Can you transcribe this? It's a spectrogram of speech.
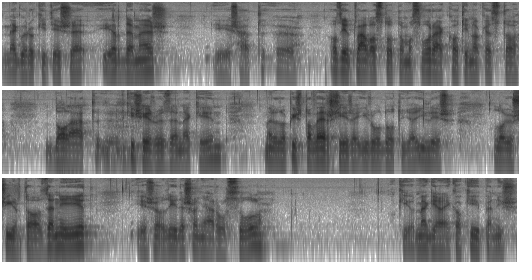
megörökítésre érdemes, és hát azért választottam a Szvorák Katinak ezt a dalát kísérőzeneként, mert ez a Pista versére íródott, ugye Illés Lajos írta a zenéjét, és az édesanyáról szól, aki megjelenik a képen is,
